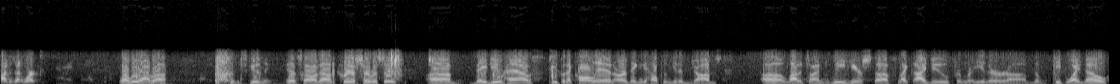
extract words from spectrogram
how does that work? Well, we have a excuse me. It's called uh, Career Services. Uh, they do have people that call in, or they can help them get in jobs. Uh, a lot of times we hear stuff like I do from either uh, the people I know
